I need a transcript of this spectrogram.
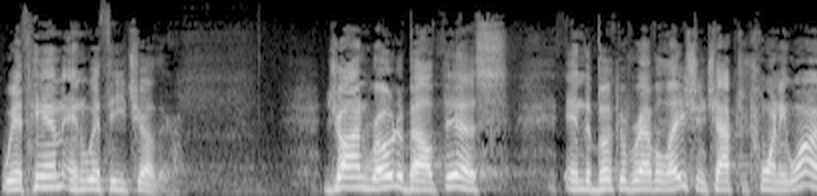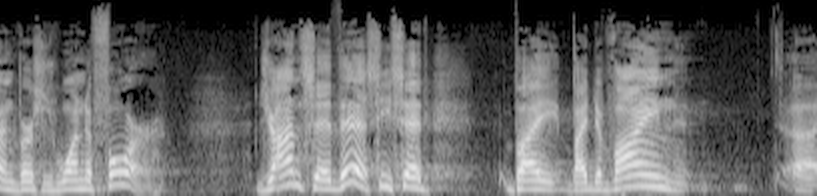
with Him and with each other. John wrote about this in the book of Revelation, chapter 21, verses 1 to 4. John said this He said, by, by divine uh,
